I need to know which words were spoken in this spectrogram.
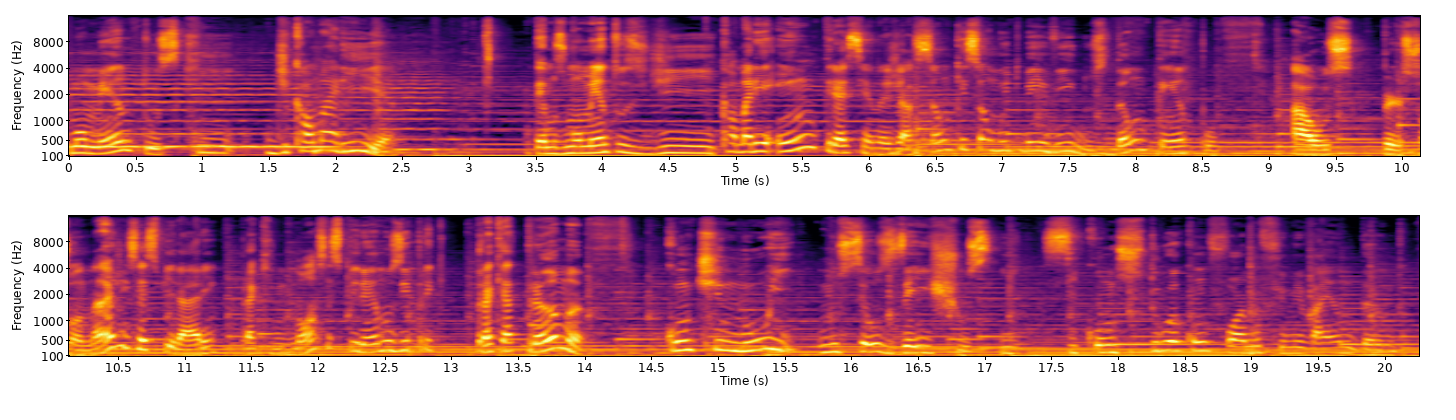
momentos que de calmaria. Temos momentos de calmaria entre as cenas de ação que são muito bem-vindos, dão tempo aos personagens respirarem para que nós respiremos e para que a trama continue nos seus eixos e se construa conforme o filme vai andando.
